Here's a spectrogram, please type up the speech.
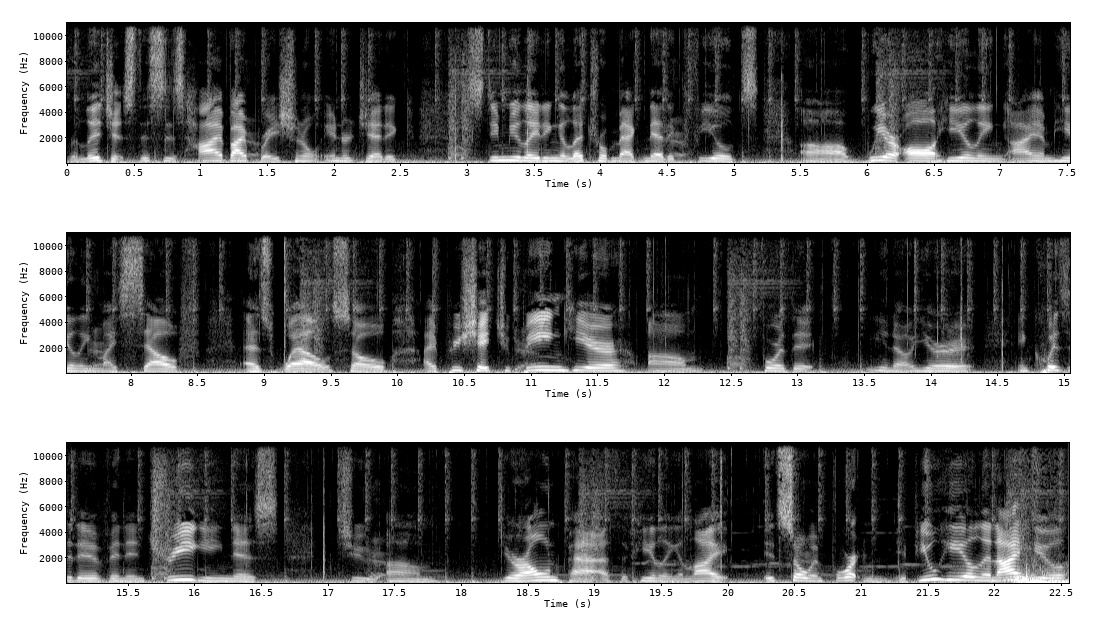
religious. This is high vibrational, energetic, stimulating electromagnetic fields. Uh, we are all healing. I am healing myself as well. So I appreciate you being here um, for the, you know, your inquisitive and intriguingness to um, your own path of healing and light it's so important. If you heal and I heal,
